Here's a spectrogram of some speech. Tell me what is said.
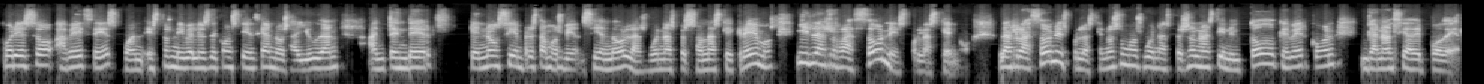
por eso a veces cuando estos niveles de conciencia nos ayudan a entender que no siempre estamos bien siendo las buenas personas que creemos y las razones por las que no. Las razones por las que no somos buenas personas tienen todo que ver con ganancia de poder,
